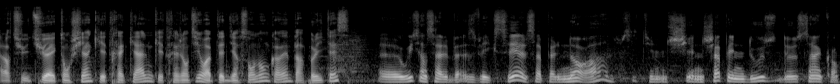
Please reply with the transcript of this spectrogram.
Alors tu, tu, es avec ton chien qui est très calme, qui est très gentil. On va peut-être dire son nom quand même par politesse. Euh, oui, sans se vexer. Elle s'appelle Nora. C'est une chienne chapelle douce de 5 ans.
